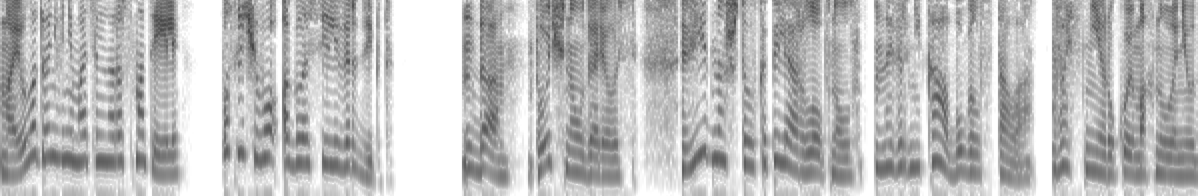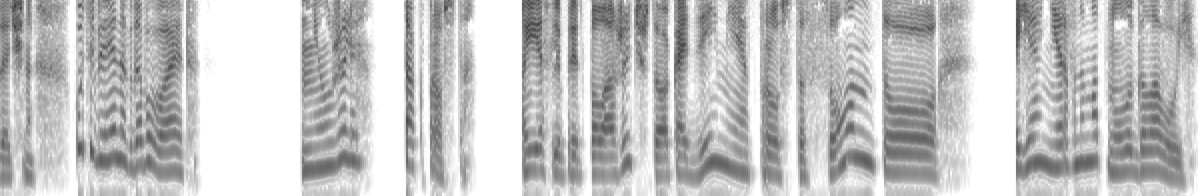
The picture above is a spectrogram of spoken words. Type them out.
Мою ладонь внимательно рассмотрели, после чего огласили вердикт. «Да, точно ударилась. Видно, что капилляр лопнул. Наверняка об угол стола. Во сне рукой махнула неудачно. У тебя иногда бывает». «Неужели так просто?» Если предположить, что Академия — просто сон, то... Я нервно мотнула головой.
